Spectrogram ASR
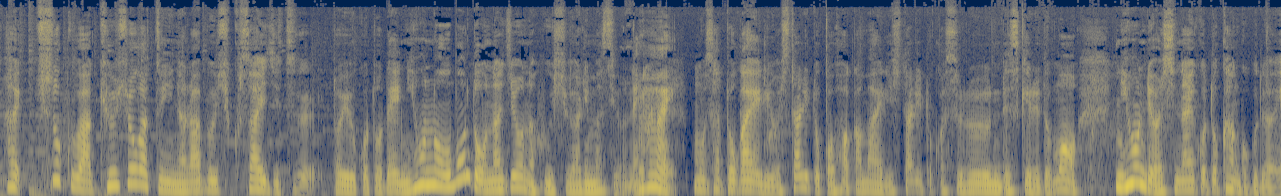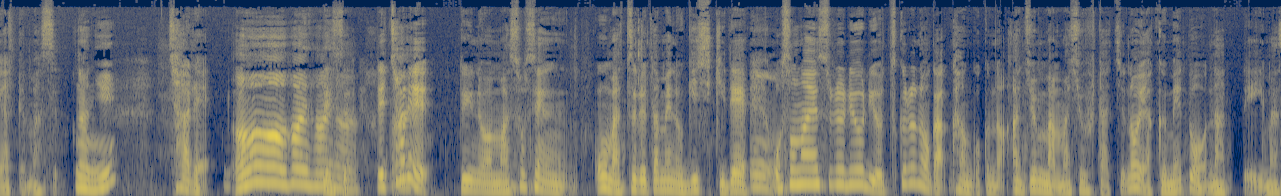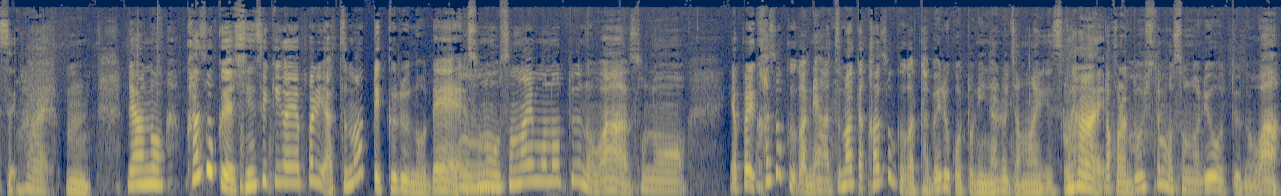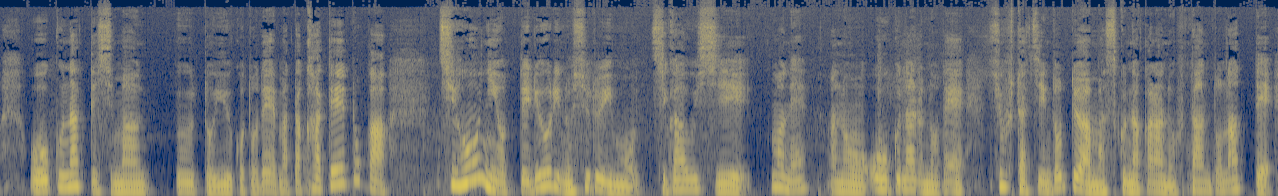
はい、主足は旧正月に並ぶ祝祭日ということで日本のお盆と同じような風習ありますよね。はい。もう里帰りをしたりとかお墓参りしたりとかするんですけれども日本ではしないこと韓国ではやってます。何？チャレああ、はいはい。はい。でチャレっていうのはまあ祖先を祀るための儀式で、うんお供えする料理を作るのが韓国のアジュンマンマ主婦たちの役目となっています。はい。うん、であの家族や親戚がやっぱり集まってくるので、うんそのお供え物というのはそのやっぱり家族がね集まった家族が食べることになるじゃないですか、はいだからどうしてもその量というのは多くなってしまうということでまた家庭とか地方によって料理の種類も違うしまあねあの多くなるので主婦たちにとってはまあ少なからぬ負担となって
